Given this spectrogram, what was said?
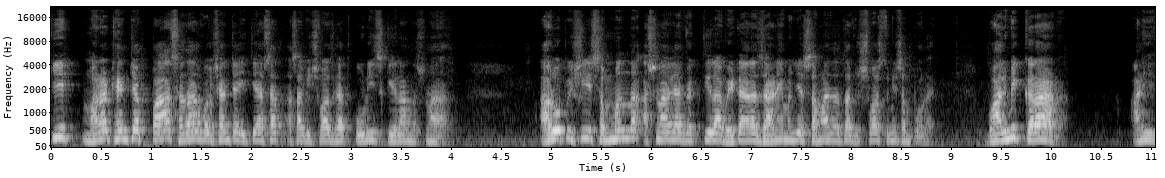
की मराठ्यांच्या पाच हजार वर्षांच्या इतिहासात असा विश्वासघात कोणीच केला नसणार. आरोपीशी संबंध असणाऱ्या व्यक्तीला भेटायला जाणे म्हणजे समाजाचा विश्वास तुम्ही संपवला आहे वाल्मिक कराड आणि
